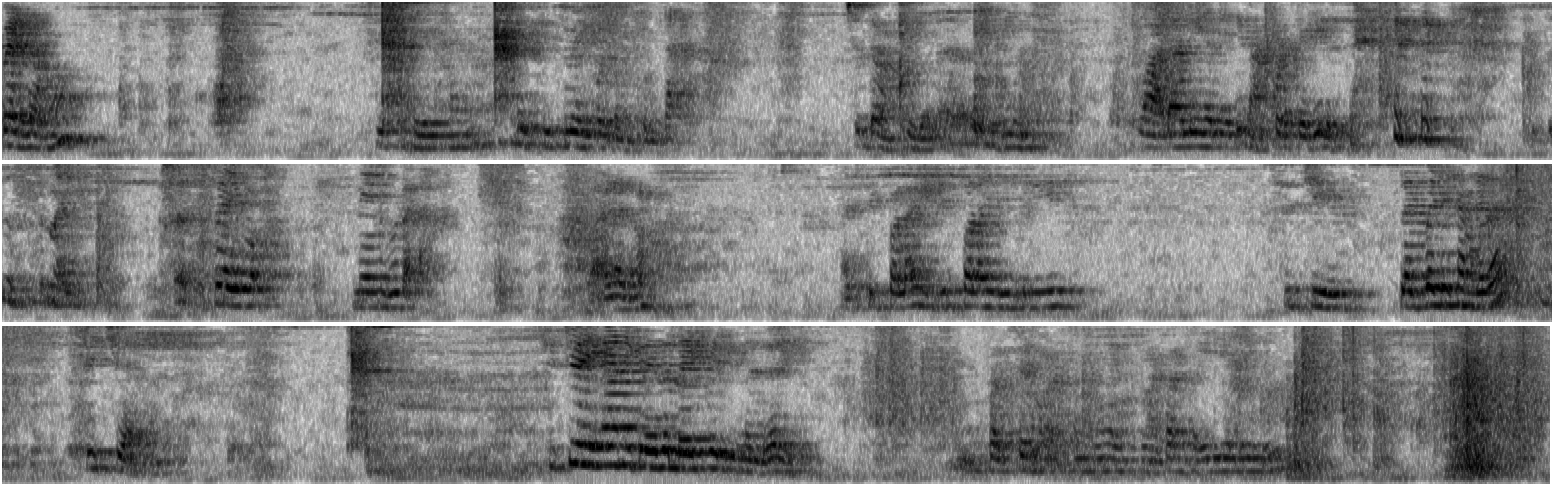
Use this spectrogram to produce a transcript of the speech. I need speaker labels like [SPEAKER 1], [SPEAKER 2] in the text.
[SPEAKER 1] పెడదాము. స్విచ్ చేసాను. స్విచ్ వేయకూడదు అనుకుంటా. చూద్దాం అసలు ఇది వాడాలి అనేది నాకు కూడా తెలియదు చూస్తున్నాయి. ఫస్ట్ టైం నేను కూడా వాడడం అటు తిప్పాలా ఇటు తిప్పాలా ఇది స్విచ్ ప్లగ్ పెట్టేసాను కదా? స్విచ్ వేయాలి. స్విచ్ వేయగానే ఇక్కడ ఏదో లైట్ పెరిగిందండి. అది ఫస్ట్ టైం వాడుతున్నాను నాకు అంత ఐడియా లేదు.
